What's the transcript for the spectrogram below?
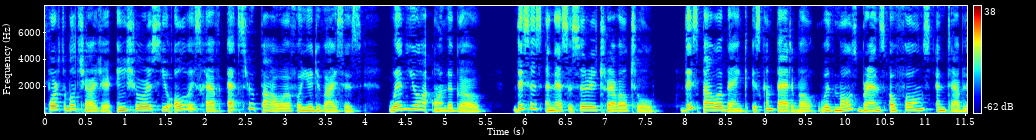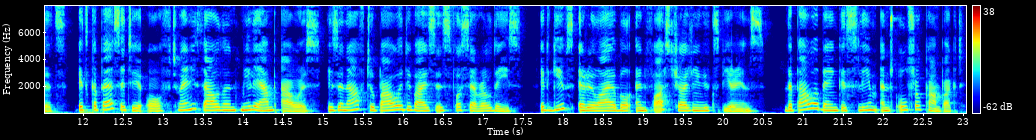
portable charger ensures you always have extra power for your devices when you are on the go. This is a necessary travel tool. This power bank is compatible with most brands of phones and tablets. Its capacity of 20,000 mAh is enough to power devices for several days. It gives a reliable and fast charging experience. The power bank is slim and ultra compact.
